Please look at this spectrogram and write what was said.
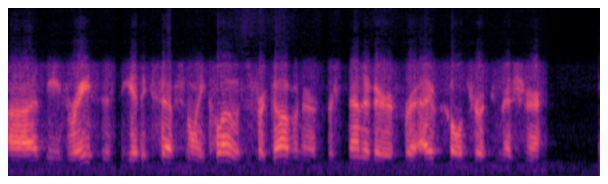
uh, these races to get exceptionally close for governor, for senator, for agricultural commissioner,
